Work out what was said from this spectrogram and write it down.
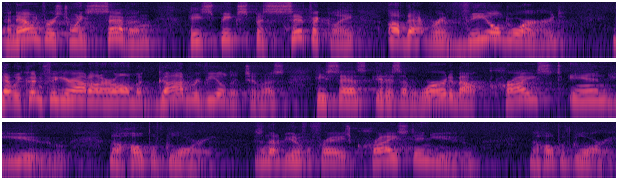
and now in verse 27, he speaks specifically of that revealed Word that we couldn't figure out on our own, but God revealed it to us. He says, It is a word about Christ in you, the hope of glory. Isn't that a beautiful phrase? Christ in you, the hope of glory.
